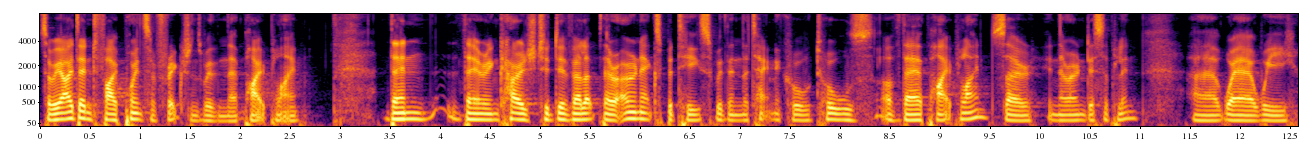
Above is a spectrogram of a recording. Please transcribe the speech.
So we identify points of frictions within their pipeline. Then they're encouraged to develop their own expertise within the technical tools of their pipeline, so in their own discipline, uh, where we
